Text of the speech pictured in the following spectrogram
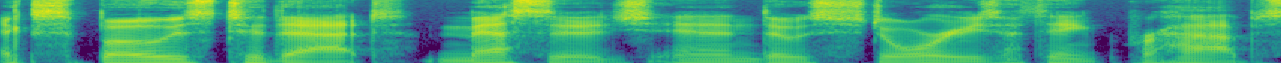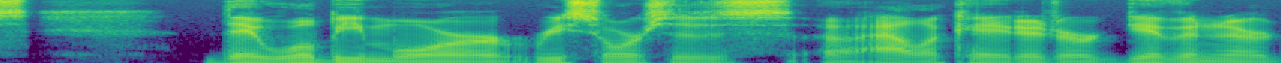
exposed to that message and those stories i think perhaps there will be more resources uh, allocated or given or,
